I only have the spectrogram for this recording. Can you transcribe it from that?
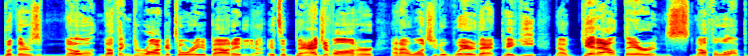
but there's no nothing derogatory about it. Yeah. It's a badge of honor, and I want you to wear that, Piggy. Now get out there and snuffle up.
